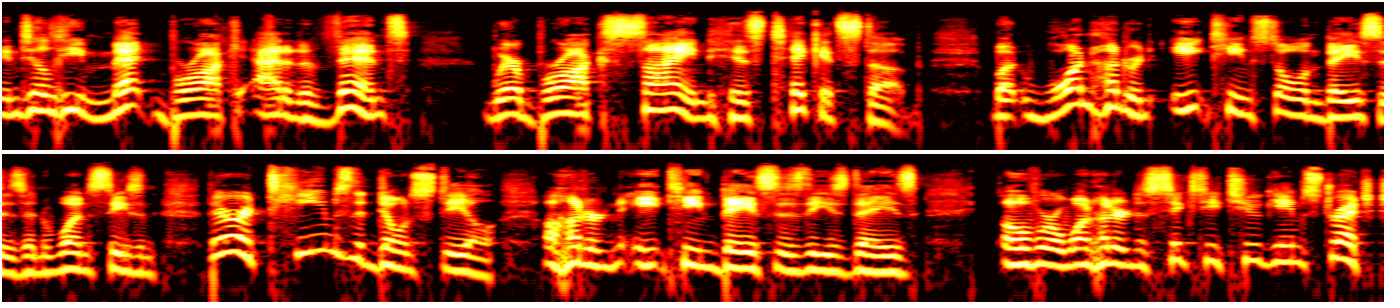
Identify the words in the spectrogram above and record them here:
until he met Brock at an event where Brock signed his ticket stub, but 118 stolen bases in one season. There are teams that don't steal 118 bases these days over a 162 game stretch.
